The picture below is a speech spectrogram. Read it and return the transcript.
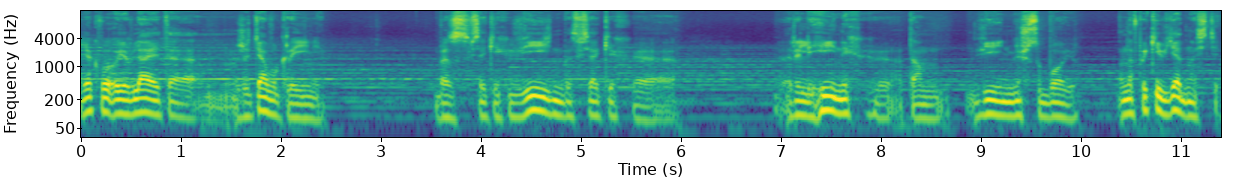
як ви уявляєте життя в Україні? Без всяких війн, без всяких е, релігійних е, там війн між собою, а навпаки в єдності.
